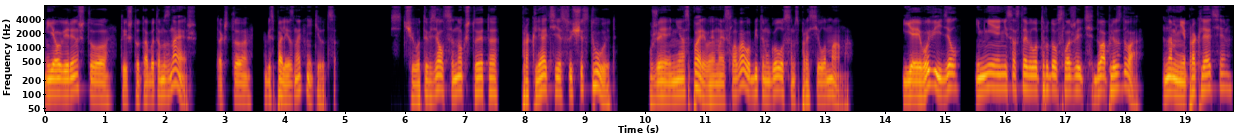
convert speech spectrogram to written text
Я уверен, что ты что-то об этом знаешь, так что бесполезно отнекиваться». «С чего ты взял, сынок, что это проклятие существует?» Уже не оспаривая мои слова, убитым голосом спросила мама. «Я его видел, и мне не составило трудов сложить два плюс два. На мне проклятие,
